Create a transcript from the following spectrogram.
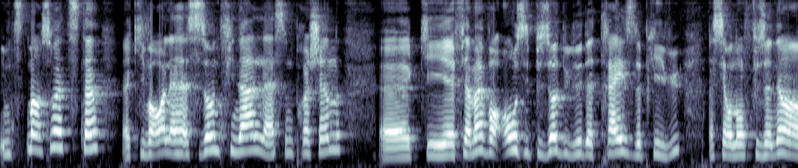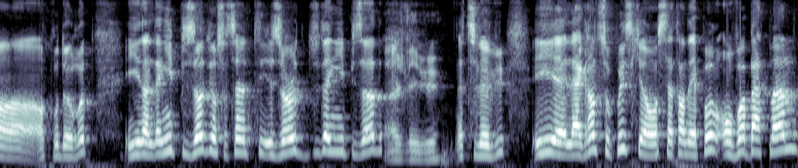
Une petite mention à Titan euh, qui va avoir la saison finale la semaine prochaine. euh, qui euh, finalement va avoir 11 épisodes au lieu de 13 de prévu. Parce qu'ils en ont fusionné en, en cours de route. Et dans le dernier épisode, ils ont sorti un teaser du dernier épisode. Ouais, je l'ai vu. Là, tu l'as vu. Et la grande surprise qu'on s'attendait pas, on voit Batman,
